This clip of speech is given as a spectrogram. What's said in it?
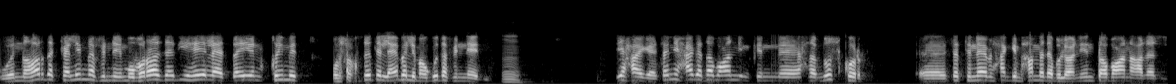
والنهاردة اتكلمنا في إن المباراه زي دي هي اللي هتبين قيمة وشخصية اللعيبة اللي موجودة في النادي مم. دي حاجة تاني حاجة طبعا يمكن آه، إحنا بنشكر آه، سيادة النائب الحاج محمد أبو العينين طبعا على ال-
